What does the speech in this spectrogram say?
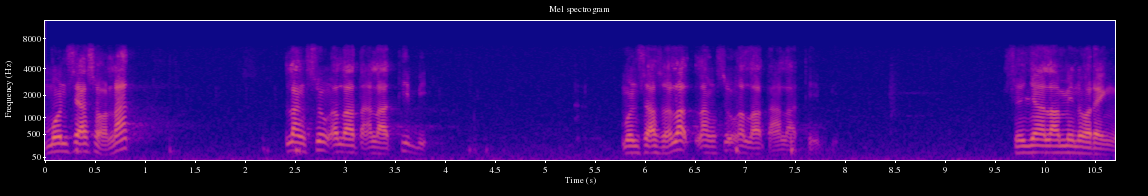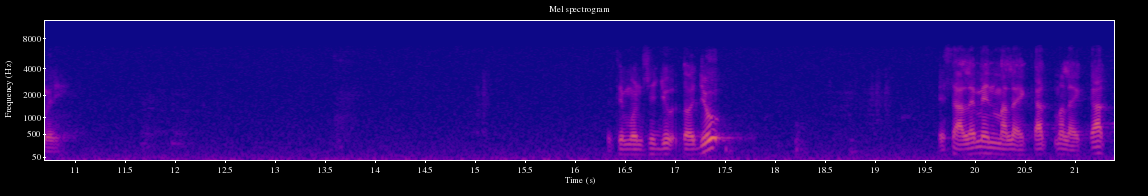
Mun saya solat, langsung Allah Ta'ala tibi. Mun saya solat, langsung Allah Ta'ala tibi. Senyalamin orang ini. Jadi mun sejuk tojuk, Isalamin malaikat-malaikat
